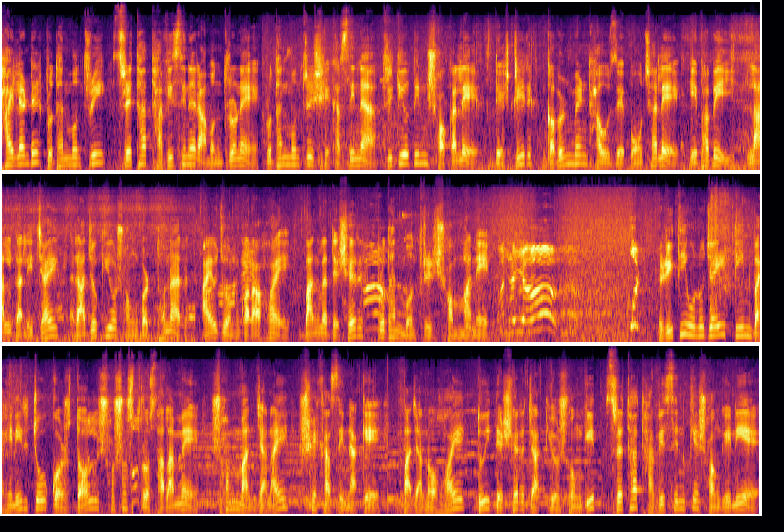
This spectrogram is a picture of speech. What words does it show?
থাইল্যান্ডের প্রধানমন্ত্রী শ্রেথা থাভিসিনের আমন্ত্রণে প্রধানমন্ত্রী শেখ হাসিনা তৃতীয় দিন সকালে দেশটির গভর্নমেন্ট হাউসে পৌঁছালে এভাবেই লাল গালিচায় রাজকীয় সংবর্ধনার আয়োজন করা হয় বাংলাদেশের প্রধানমন্ত্রীর সম্মানে। রীতি অনুযায়ী তিন বাহিনীর চৌকশ দল সশস্ত্র সালামে সম্মান জানায় শেখ হাসিনাকে। বাজানো হয় দুই দেশের জাতীয় সংগীত। শ্রেথা থাভিসিনকে সঙ্গে নিয়ে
